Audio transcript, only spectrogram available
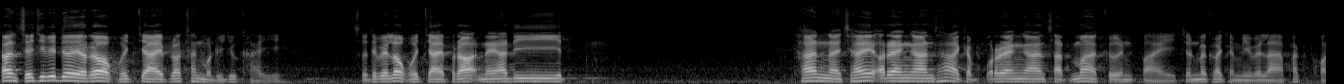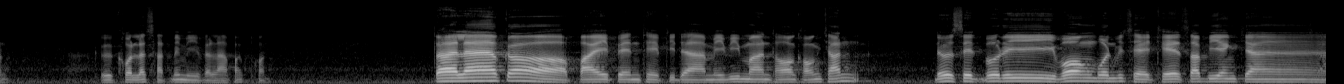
ท่านเสียชีวิตด้วยโรคหัวใจ เพราะท่านหมดอายุไข ส่วนที่เป็นโรคหัวใจ เพราะในอดีต ท่านใช้แรงงานท่ากับแรงงานสัตว์มากเกินไป จนไม่ค่อยจะมีเวลาพักผ่อน คือคนและสัตว์ไม่มีเวลาพักผ่อนแต่แล้วก็ไปเป็นเทพธิดามีวิมานทองของฉันดุสิตบุรีวงบนวิเศษเขตสะเบียงจ้า ส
